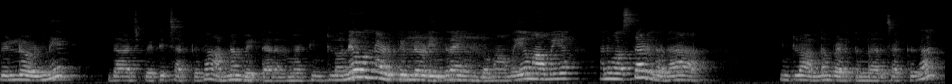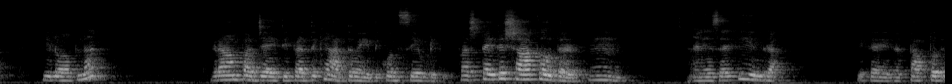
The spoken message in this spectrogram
పిల్లోడిని దాచిపెట్టి చక్కగా అన్నం పెట్టారనమాట ఇంట్లోనే ఉన్నాడు పిల్లోడు ఇంద్ర ఇంట్లో మామయ్య మామయ్య అని వస్తాడు కదా. ఇంట్లో అన్నం పెడుతున్నారు చక్కగా. ఈ లోపల గ్రామ పంచాయతీ పెద్దకి అర్థమైంది కొంతసేపటికి ఫస్ట్ అయితే షాక్ అవుతాడు. అనేసరికి ఇంద్ర ఇక ఇక తప్పదు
